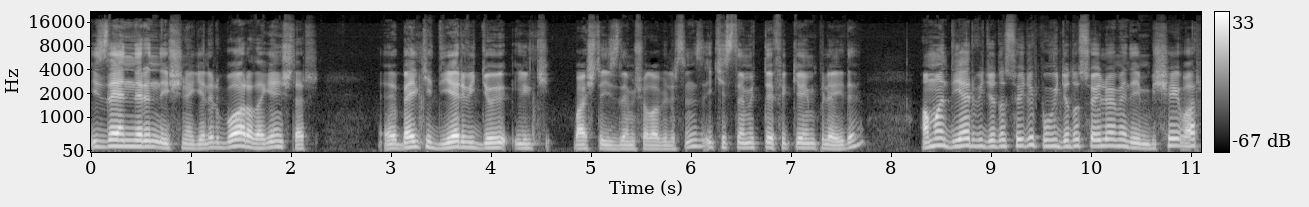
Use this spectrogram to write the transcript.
İzleyenlerin de işine gelir. Bu arada gençler e, belki diğer videoyu ilk başta izlemiş olabilirsiniz. İkisi de müttefik gameplay'di. Ama diğer videoda söyleyip bu videoda söylemediğim bir şey var.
